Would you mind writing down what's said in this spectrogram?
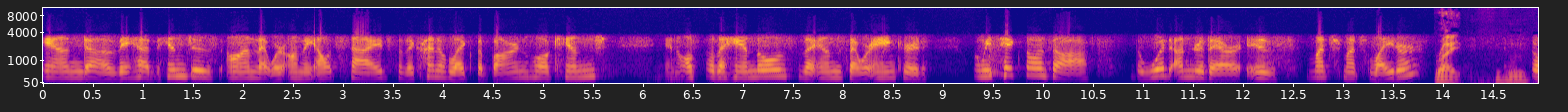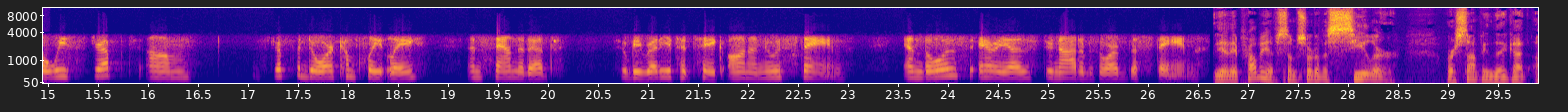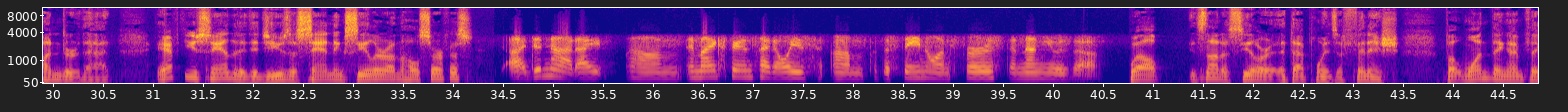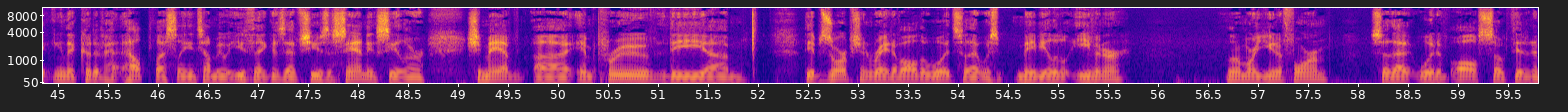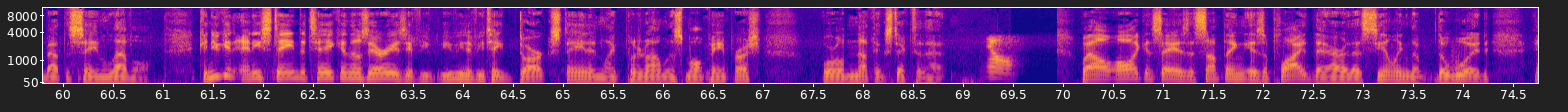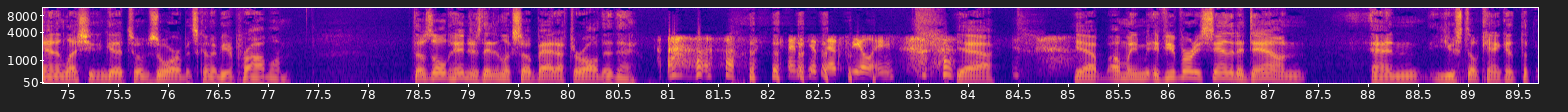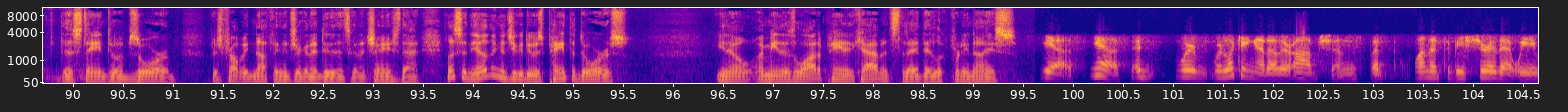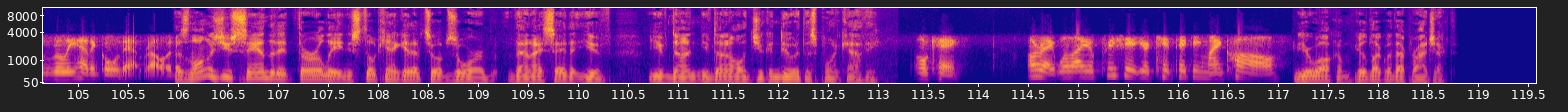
and uh, they had hinges on that were on the outside, so they're kind of like the barn look hinge, and also the handles, the ends that were anchored. When we take those off, the wood under there is much much lighter. Right. Mm-hmm. So we stripped um, stripped the door completely and sanded it to be ready to take on a new stain. And those areas do not absorb the stain. Yeah, they probably have some sort of a sealer or something that got under that. After you sanded it, did you use a sanding sealer on the whole surface? I did not. I, um, in my experience, I'd always um, put the stain on first and then use a. Well, it's not a sealer at that point; it's a finish. But one thing I'm thinking that could have helped Leslie, you tell me what you think, is that if she used a sanding sealer, she may have uh, improved the um, the absorption rate of all the wood, so that was maybe a little evener, a little more uniform, so that it would have all soaked in at about the same level. Can you get any stain to take in those areas if you even if you take dark stain and like put it on with a small paintbrush, or will nothing stick to that? No. Well, all I can say is that something is applied there that's sealing the, the wood, and unless you can get it to absorb, it's going to be a problem. Those old hinges, they didn't look so bad after all, did they? kind of get that feeling. Yeah. Yeah. I mean, if you've already sanded it down and you still can't get the, the stain to absorb, there's probably nothing that you're going to do that's going to change that. Listen, the other thing that you could do is paint the doors. You know, I mean, there's a lot of painted cabinets today. They look pretty nice. Yes, yes. And we're we're looking at other options, but wanted to be sure that we really had to go that route. As long as you sanded it thoroughly and you still can't get it to absorb, then I say that you've you've done you've done all that you can do at this point, Kathy. Okay. All right. Well, I appreciate your taking my call. You're welcome. Good luck with that project.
